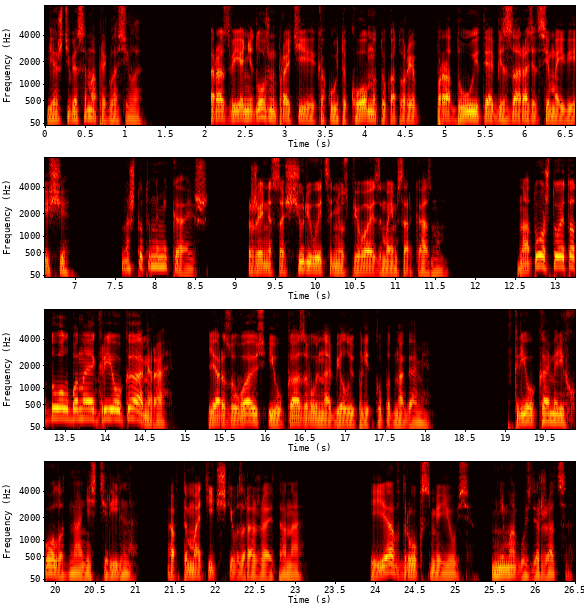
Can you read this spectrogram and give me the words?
«Я же тебя сама пригласила». «Разве я не должен пройти какую-то комнату, которая продует и обеззаразит все мои вещи?» «На что ты намекаешь?» Женя сощуривается, не успевая за моим сарказмом. «На то, что это долбаная криокамера!» Я разуваюсь и указываю на белую плитку под ногами. «В криокамере холодно, а не стерильно», — автоматически возражает она. И я вдруг смеюсь. Не могу сдержаться.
